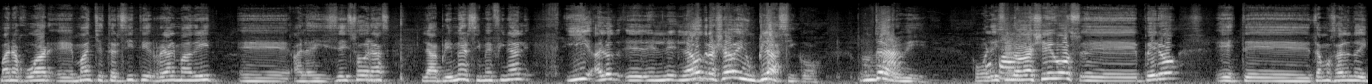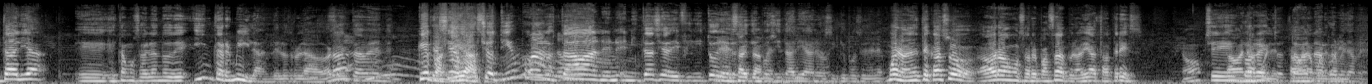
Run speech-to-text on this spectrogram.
van a jugar eh, Manchester City Real Madrid eh, a las 16 horas la primer semifinal y al eh, en la otra llave hay un clásico un derby como le dicen los gallegos eh, pero este estamos hablando de Italia eh, estamos hablando de Inter Milan del otro lado ¿verdad? Exactamente. qué Que hacía mucho tiempo que no estaban en, en instancias definitorias los equipos italianos. los equipos italianos. Bueno, en este caso, ahora vamos a repasar, pero había hasta tres, ¿no? Sí, Estaba correcto, Nápoles, estaba Napoli también. también.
